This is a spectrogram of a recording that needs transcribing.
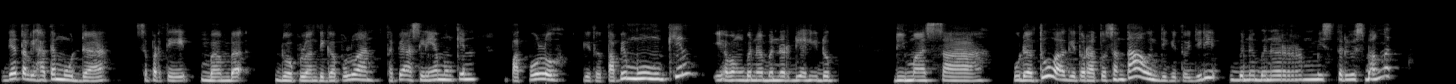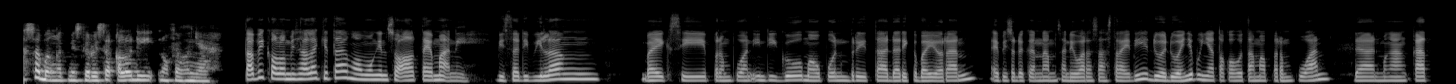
Dia terlihatnya muda seperti mbak-mbak 20-an 30-an, tapi aslinya mungkin 40 gitu. Tapi mungkin ya bang bener-bener dia hidup di masa udah tua gitu, ratusan tahun gitu. Jadi bener-bener misterius banget. Rasa banget misteriusnya kalau di novelnya. Tapi kalau misalnya kita ngomongin soal tema nih, bisa dibilang baik si perempuan indigo maupun berita dari kebayoran episode ke-6 Sandiwara Sastra ini dua-duanya punya tokoh utama perempuan dan mengangkat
